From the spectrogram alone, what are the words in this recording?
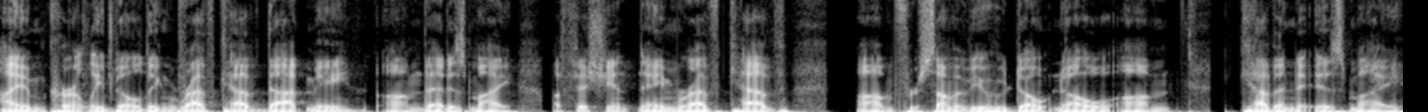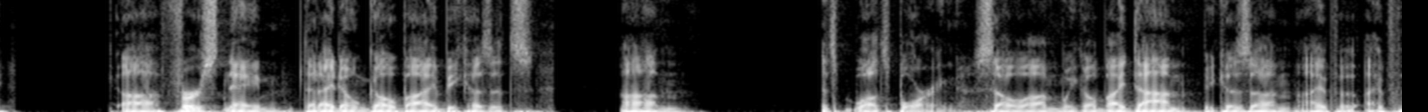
I am currently building RevKev.me. Um, that is my officiant name, RevKev. Um, for some of you who don't know, um, Kevin is my uh, first name that I don't go by because it's um, it's well, it's boring. So um, we go by Dom because um, I've I've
